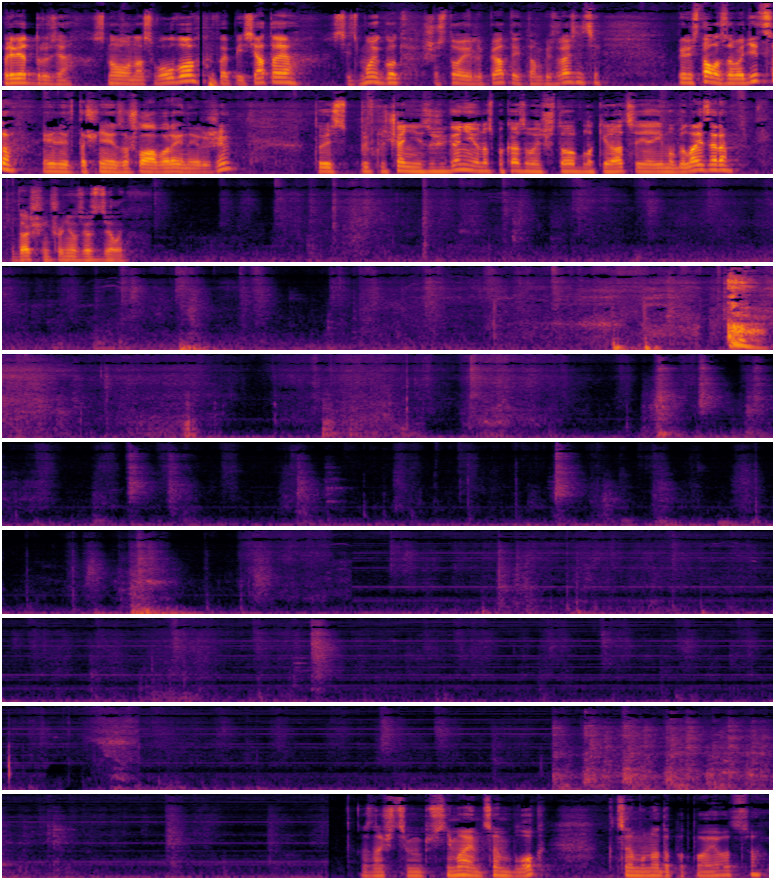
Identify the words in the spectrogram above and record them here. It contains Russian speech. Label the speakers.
Speaker 1: Привет, друзья! Снова у нас Volvo V50, седьмой год, шестой или пятый, там без разницы. Перестала заводиться, или точнее зашла аварийный режим. То есть при включении зажигания у нас показывает, что блокирация иммобилайзера, и дальше ничего нельзя сделать. Значит, снимаем цем-блок. К цему надо подпаиваться.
